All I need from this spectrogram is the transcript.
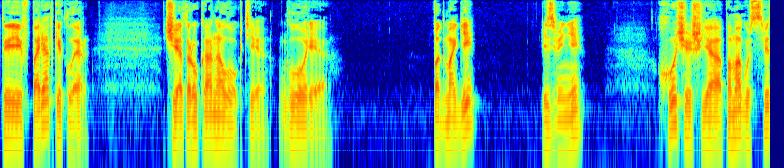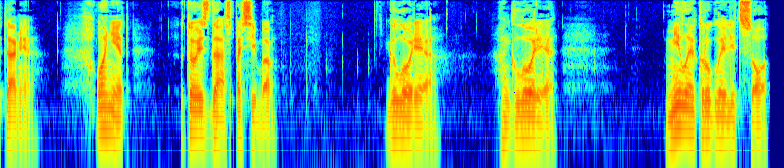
«Ты в порядке, Клэр?» Чья-то рука на локте. Глория. «Подмоги?» «Извини». «Хочешь, я помогу с цветами?» «О, нет. То есть да, спасибо». Глория. Глория. Милое круглое лицо.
